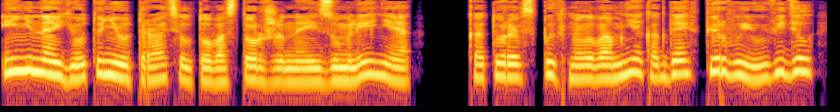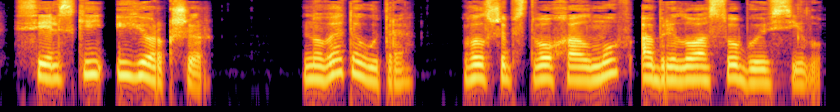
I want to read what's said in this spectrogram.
и ни на йоту не утратил то восторженное изумление, которое вспыхнуло во мне, когда я впервые увидел сельский Йоркшир. Но в это утро волшебство холмов обрело особую силу.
